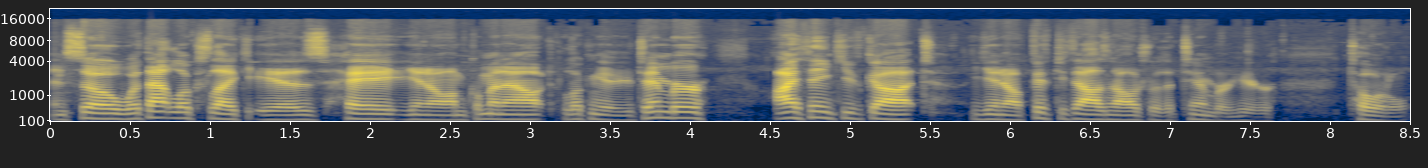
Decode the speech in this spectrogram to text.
And so what that looks like is, hey, you know, I'm coming out looking at your timber. I think you've got, you know, $50,000 worth of timber here total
